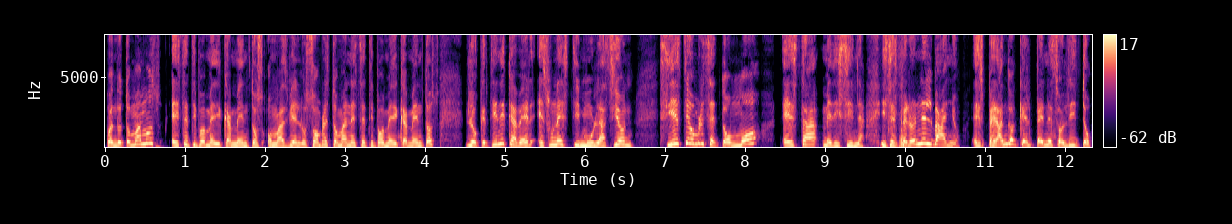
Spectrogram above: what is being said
Cuando tomamos este tipo de medicamentos, o más bien los hombres toman este tipo de medicamentos, lo que tiene que haber es una estimulación. Si este hombre se tomó esta medicina y se esperó en el baño, esperando a que el pene solito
